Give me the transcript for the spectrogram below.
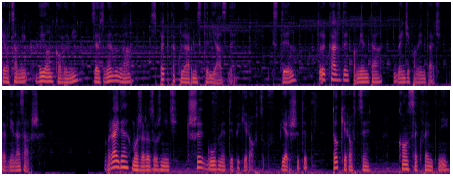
Kierowcami wyjątkowymi ze względu na spektakularny styl jazdy. Styl, który każdy pamięta i będzie pamiętać pewnie na zawsze. W rajdach można rozróżnić trzy główne typy kierowców. Pierwszy typ to kierowcy konsekwentni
